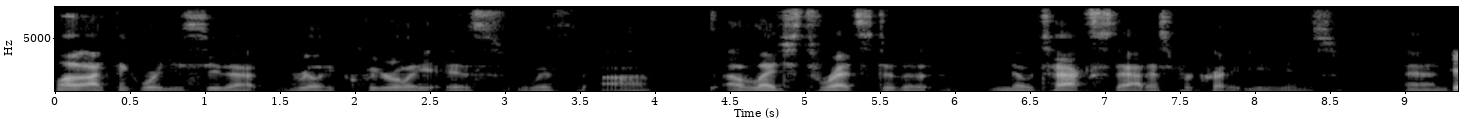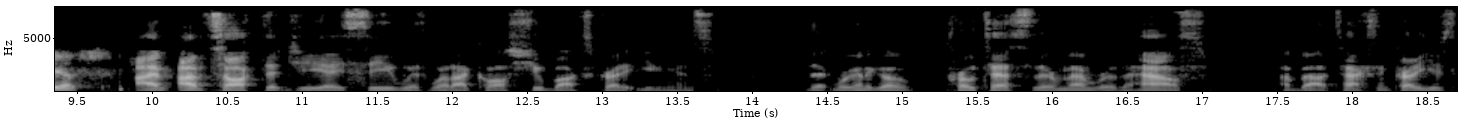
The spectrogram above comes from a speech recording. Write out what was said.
Well, I think where you see that really clearly is with uh, alleged threats to the no tax status for credit unions. And yes, I've I've talked at GAC with what I call shoebox credit unions that we're going to go protest their member of the House about taxing credit use.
